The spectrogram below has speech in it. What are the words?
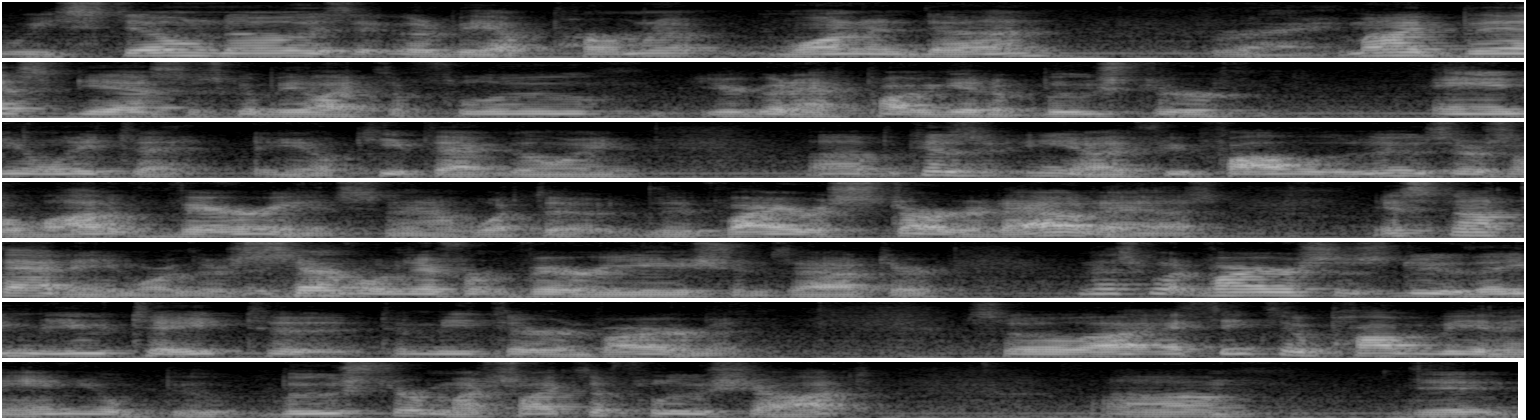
we still know is it going to be a permanent one and done. Right. My best guess is going to be like the flu. You're going to have to probably get a booster annually to you know keep that going. Uh, because you know if you follow the news, there's a lot of variants now. What the, the virus started out as, it's not that anymore. There's several different variations out there, and that's what viruses do. They mutate to, to meet their environment. So I think there'll probably be an annual bo- booster, much like the flu shot. Um, the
